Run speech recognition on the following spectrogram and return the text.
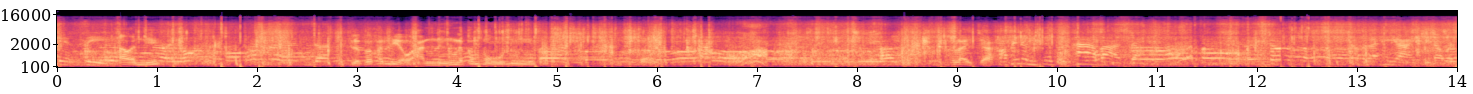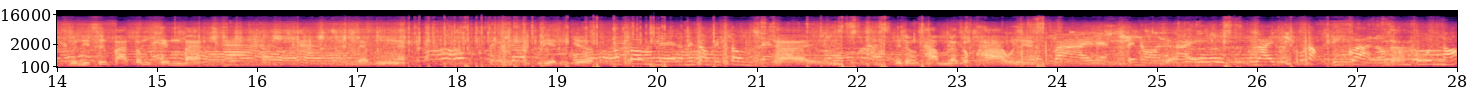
เจ็ดสี่เอาอันนี้ แล้วก็ข้าวเหนียวอันนึงแล้วก็หมูหนึ่งเท่าไหร่จ๊ะเอาไปหนึ่งสี่สิบห้าบาทจ้ะเอาไปให้ยายกินเอาไปวันนี้ซื้อปลาต้มเค็มมาค่ะค่ะแบบนึงอะ เหรียญเยอะก็ต้มเลยแล้วไม่ต้องไปต้มเลยใช่ ไม่ต้องทำแล้วกับข้าววันเนี้ยบายเลยไปนอนไลน์ดูไลน์ติ๊กต็อกดีกว่าเนาะคุณปูนเนาะ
